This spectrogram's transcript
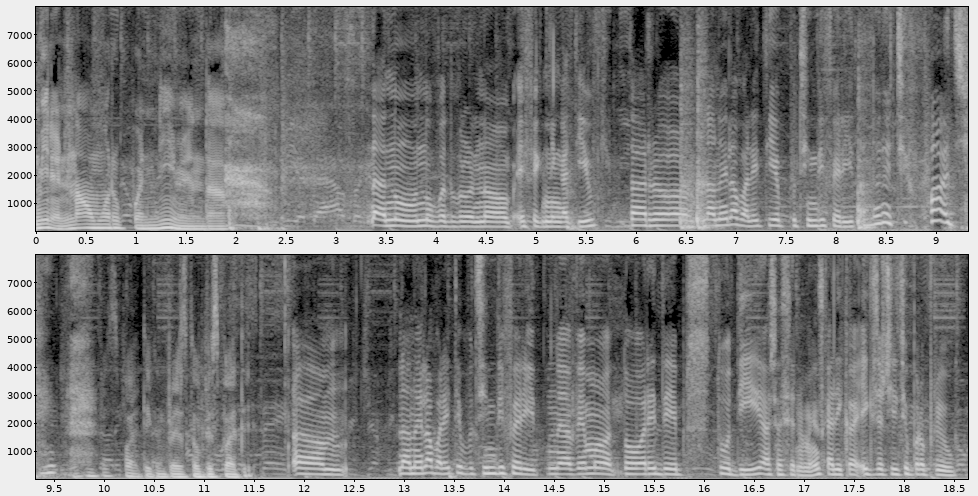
Bine, n-a omorât pe nimeni, dar Da, nu, nu văd vreun uh, efect negativ, dar uh, la noi la balet e puțin diferit. Andone, ce faci? pe spate, când vrei să stau pe spate. Um, la noi la balet e puțin diferit. Noi avem uh, două ore de studii, așa se numesc, adică exercițiu propriu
